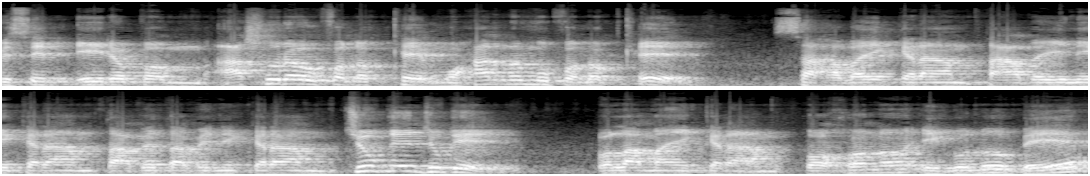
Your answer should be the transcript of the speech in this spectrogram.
মিছিল, এইরকম আশুরা উপলক্ষে মহারম উপলক্ষে সাহাবাই কেরাম, তাবেইনে কেরাম, তাবে তাবেইনে কেরাম, যুগে যুগে ওলামাই কেরাম কখনো এগুলো বের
